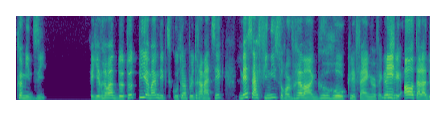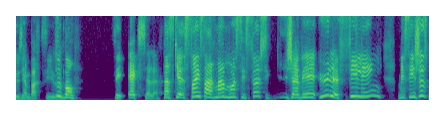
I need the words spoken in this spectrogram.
comédie. Fait qu'il y a vraiment de tout. Puis il y a même des petits côtés un peu dramatiques. Mais ça finit sur un vraiment gros cliffhanger. Fait que là, j'ai hâte à la deuxième partie. C'est bon. C'est excellent. Parce que sincèrement, moi, c'est ça. J'avais eu le feeling, mais c'est juste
